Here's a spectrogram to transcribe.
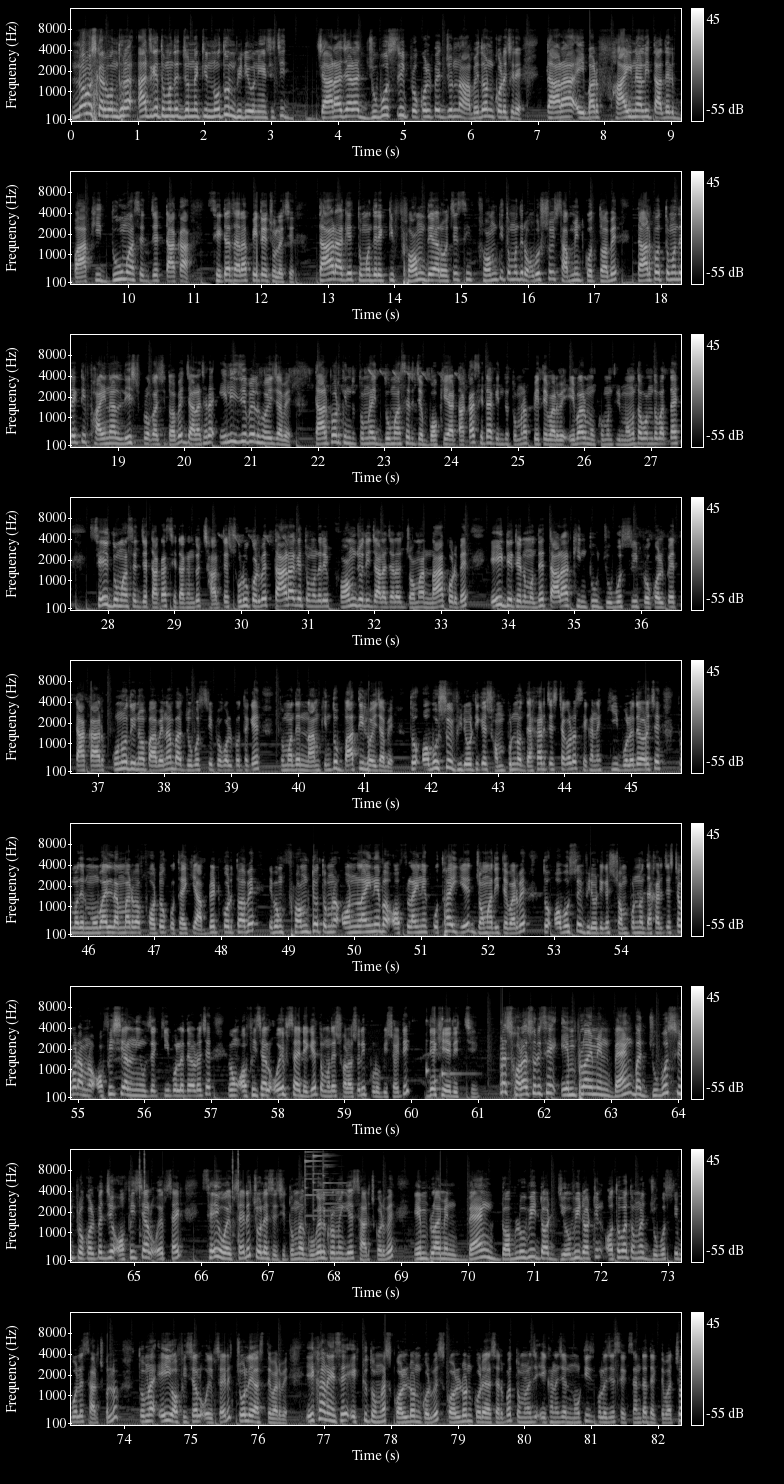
নমস্কার বন্ধুরা, আজকে তোমাদের জন্য একটি নতুন ভিডিও নিয়ে এসেছি। যারা যারা যুবশ্রী প্রকল্পের জন্য আবেদন করেছিলে, তারা এবার ফাইনালি তাদের বাকি দু মাসের যে টাকা, সেটা তারা পেতে চলেছে। তার আগে তোমাদের একটি ফর্ম দেওয়া রয়েছে, সেই ফর্মটি তোমাদের অবশ্যই সাবমিট করতে হবে। তারপর তোমাদের একটি ফাইনাল লিস্ট প্রকাশিত হবে, যারা যারা এলিজেবল হয়ে যাবে। তারপর কিন্তু তোমরা এই দু মাসের যে বকেয়া টাকা, সেটা কিন্তু তোমরা পেতে পারবে। এবার মুখ্যমন্ত্রী মমতা বন্দ্যোপাধ্যায় সেই দু মাসের যে টাকা, সেটা কিন্তু ছাড়তে শুরু করবে। তার আগে তোমাদের এই ফর্ম যদি যারা যারা জমা না করবে, এই ডেটের মধ্যে তারা কিন্তু যুবশ্রী প্রকল্পের টাকার কোনো দিনও পাবে না বা যুবশ্রী প্রকল্প থেকে তোমাদের নাম কিন্তু বাতিল হয়ে যাবে। তো অবশ্যই ভিডিওটিকে সম্পূর্ণ দেখার চেষ্টা করো, সেখানে কি বলে দেওয়া রয়েছে, তোমাদের মোবাইল নাম্বার বা ফটো কোথায় কি আপডেট করতে হবে, এবং ফর্মটিও তোমরা অনলাইনে বা অফলাইনে কোথায় গিয়ে জমা দিতে পারবে। তো অবশ্যই ভিডিওটিকে সম্পূর্ণ দেখার চেষ্টা করো, আমরা অফিসিয়াল নিউজে কি বলে দেওয়া রয়েছে, এবং অফিসিয়াল ওয়েবসাইটে গিয়ে তোমাদের সরাসরি পুরো বিষয়টি দেখিয়ে দিচ্ছি। সরাসরি সেই এমপ্লয়মেন্ট ব্যাংক বা যুবশ্রী প্রকল্পের যে অফিসিয়াল ওয়েবসাইট সেই ওয়েবসাইটে চলে এসেছি। তোমরা গুগল ক্রমে গিয়ে সার্চ করবে employment bank WB dot gov dot in অথবা তোমরা যুবশ্রী বলে সার্চ করল তোমরা এই অফিসিয়াল ওয়েবসাইটে চলে আসতে পারবে। এখানে এসে একটু তোমরা স্কল ডাউন করবে। স্কল ডাউন করে আসার পর তোমরা যে এখানে যে নোটিশ বলে যে সেকশনটা দেখতে পাচ্ছ,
